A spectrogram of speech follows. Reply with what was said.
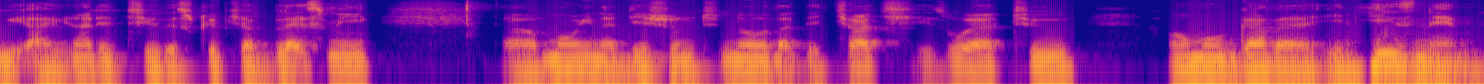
we are united to. The scripture bless me. Uh, more in addition to know that the church is where two or more gather in His name.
